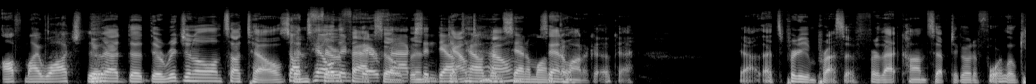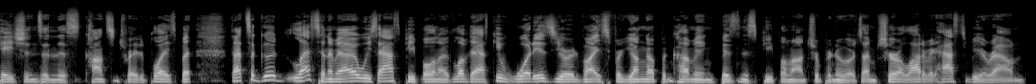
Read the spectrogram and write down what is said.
off my watch. The, you had the, the original on Sawtell, then Sawtell, then Fairfax, Fairfax, open, then downtown, then Santa Monica. Santa Monica. Okay. Yeah, that's pretty impressive for that concept to go to four locations in this concentrated place. But that's a good lesson. I mean, I always ask people, and I'd love to ask you, what is your advice for young up and coming business people and entrepreneurs? I'm sure a lot of it has to be around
